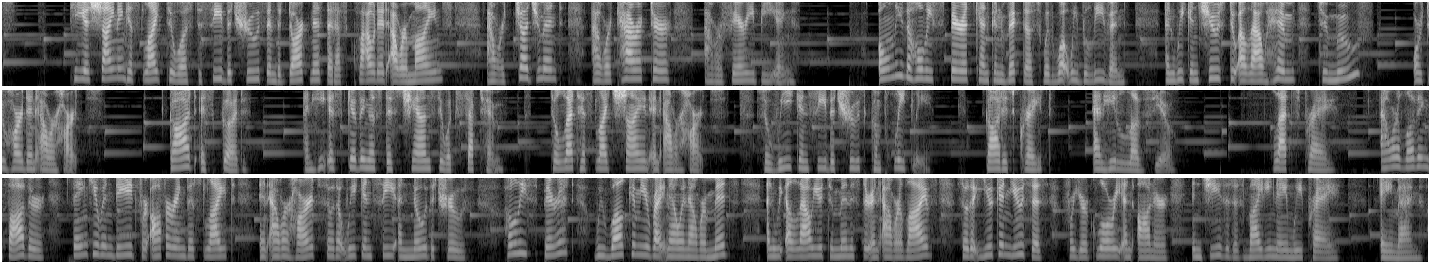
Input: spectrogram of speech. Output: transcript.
He is shining His light to us to see the truth in the darkness that has clouded our minds, our judgment, our character, our very being. Only the Holy Spirit can convict us with what we believe in, and we can choose to allow Him to move or to harden our hearts. God is good, and He is giving us this chance to accept Him, to let His light shine in our hearts, so we can see the truth completely. God is great and He loves you. Let's pray. Our loving Father, thank you indeed for offering this light in our hearts so that we can see and know the truth. Holy Spirit, we welcome you right now in our midst and we allow you to minister in our lives so that you can use us for your glory and honor. In Jesus' mighty name we pray. Amen.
